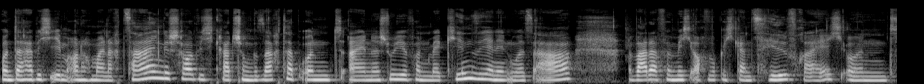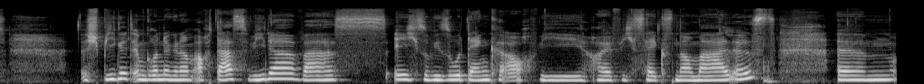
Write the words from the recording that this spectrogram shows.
Und da habe ich eben auch noch mal nach Zahlen geschaut, wie ich gerade schon gesagt habe. Und eine Studie von McKinsey in den USA war da für mich auch wirklich ganz hilfreich und spiegelt im Grunde genommen auch das wieder, was ich sowieso denke, auch wie häufig Sex normal ist. Ähm,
